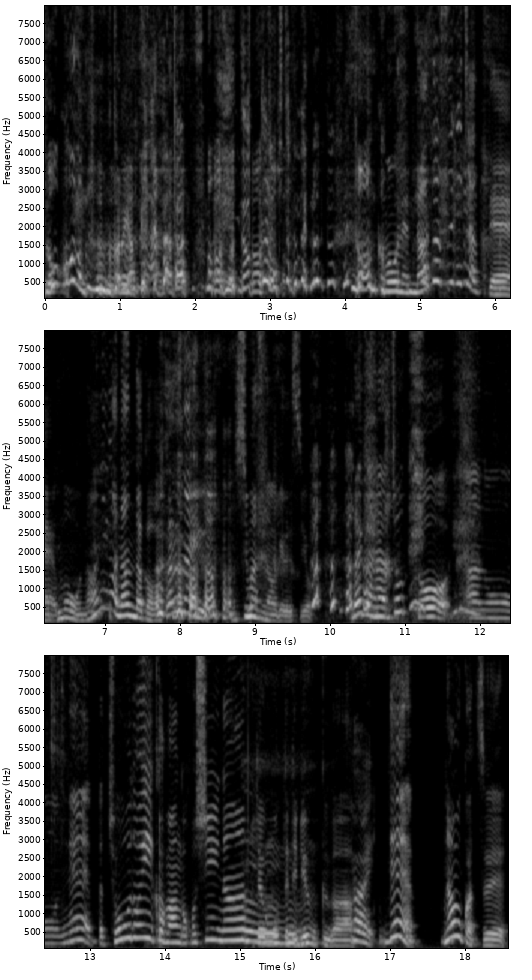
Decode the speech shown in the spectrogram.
どこのプールからやってきたんだと。どっから来たんだろなんかもうねなさすぎちゃってもう何が何だかわからない始末なわけですよ。だからちょっとあのねちょうどいいカバンが欲しいなって思ってて、うんうんうんうん。リュックが。うはい。でなおかつ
